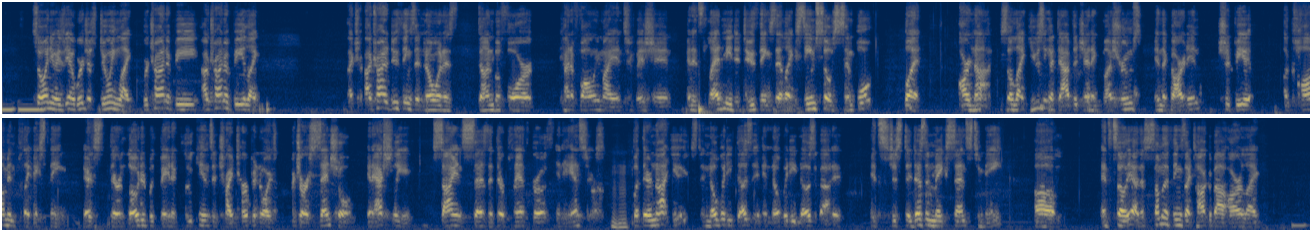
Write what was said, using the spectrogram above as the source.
So, anyways, yeah, we're just doing like we're trying to be. I'm trying to be like. I, tr- I try to do things that no one has done before, kind of following my intuition, and it's led me to do things that like seem so simple, but are not. So, like using adaptogenic mushrooms in the garden should be a, commonplace thing. It's, they're loaded with beta glucans and triterpenoids, which are essential. And actually, science says that they're plant growth enhancers, Mhm. but they're not used, and nobody does it, and nobody knows about it. It's just it doesn't make sense to me. Um, and so, yeah, this, some of the things I talk about are like,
